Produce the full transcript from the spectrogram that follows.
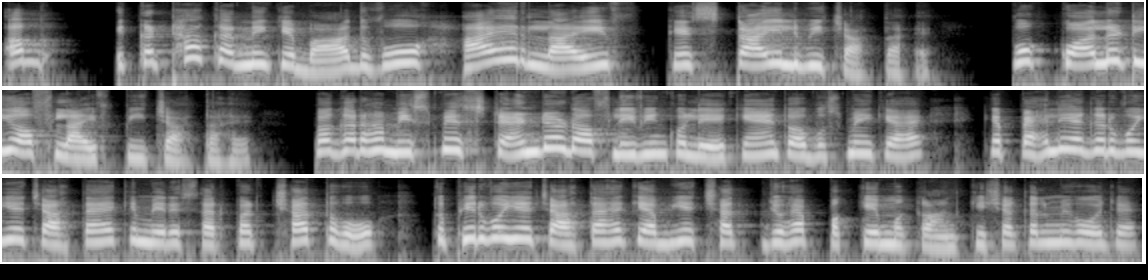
अब इकट्ठा करने के बाद वो हायर लाइफ के स्टाइल भी चाहता है। वो क्वालिटी ऑफ़ लाइफ भी चाहता है। तो अगर हम इसमें स्टैंडर्ड ऑफ़ लिविंग को लेके आए तो अब उसमें क्या है कि पहले अगर वो ये चाहता है कि मेरे सर पर छत हो तो फिर वो ये चाहता है कि अब ये छत जो है पक्के मकान की शक्ल में हो जाए।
